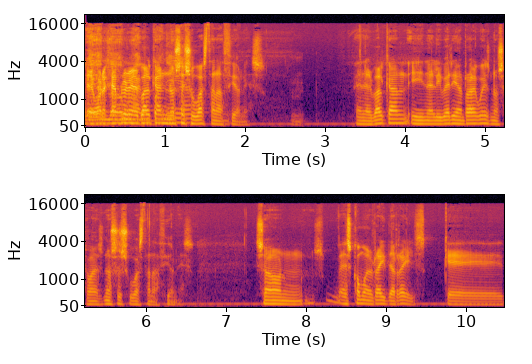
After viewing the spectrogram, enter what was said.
pero por ejemplo en el Balkan no se compañía. subastan acciones. En el Balkan y en el Iberian Railways no se, van- no se subastan acciones. Son, es como el Raid de Rails, que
